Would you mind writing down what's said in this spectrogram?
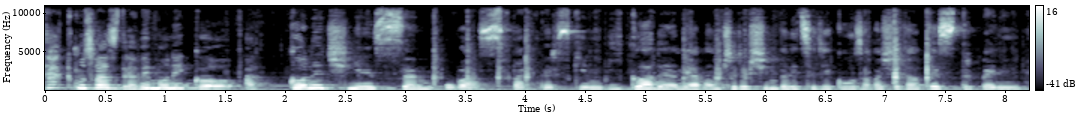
Tak moc vás zdravím, Moniko, a konečně jsem u vás s partnerským výkladem. Já vám především velice děkuju za vaše velké strpení.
